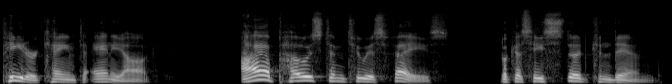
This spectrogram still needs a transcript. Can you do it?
Peter came to Antioch, I opposed him to his face because he stood condemned.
